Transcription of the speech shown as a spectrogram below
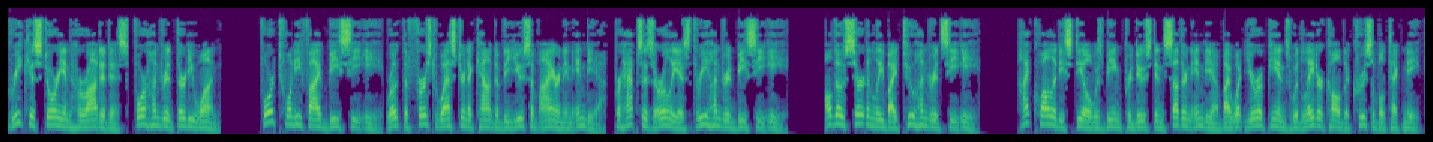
Greek historian Herodotus 431 425 BCE wrote the first Western account of the use of iron in India, perhaps as early as 300 BCE although certainly by 200 CE, High-quality steel was being produced in southern India by what Europeans would later call the crucible technique.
